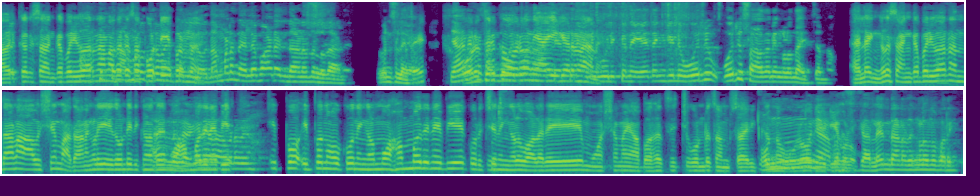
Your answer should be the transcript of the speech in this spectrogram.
അവർക്കൊക്കെ സംഘപരിവാറിനാണ് അതൊക്കെ സപ്പോർട്ട് ചെയ്യപ്പെടുന്നത്. നമ്മുടെ നിലപാട് എന്താണെന്നുള്ളതാണ്. മനസ്സിലായോ? ഓരോരുത്തർക്കും ഓരോ ന്യായീകരണമാണ്. അനുകൂലിക്കുന്ന ഏതെങ്കിലും ഒരു ഒരു സാധനങ്ങളൊന്നും അയച്ചെന്നോ? അല്ല നിങ്ങൾ സംഘപരിവാറിന് എന്താണ് ആവശ്യം? അതാണ് നിങ്ങൾ ചെയ്തുകൊണ്ടിരിക്കുന്നത്. മുഹമ്മദ് നബി ഇപ്പൊ ഇപ്പൊ നോക്കൂ നിങ്ങൾ മുഹമ്മദ് നബിയെ കുറിച്ച് നിങ്ങൾ വളരെ മോശമായി അപഹസിച്ചുകൊണ്ട് സംസാരിക്കുന്ന ഓരോ വീഡിയോകളും. നിങ്ങളൊന്ന് പറയും ഇഷ്ടം നിങ്ങൾക്ക് പോലെ ഉണ്ട്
